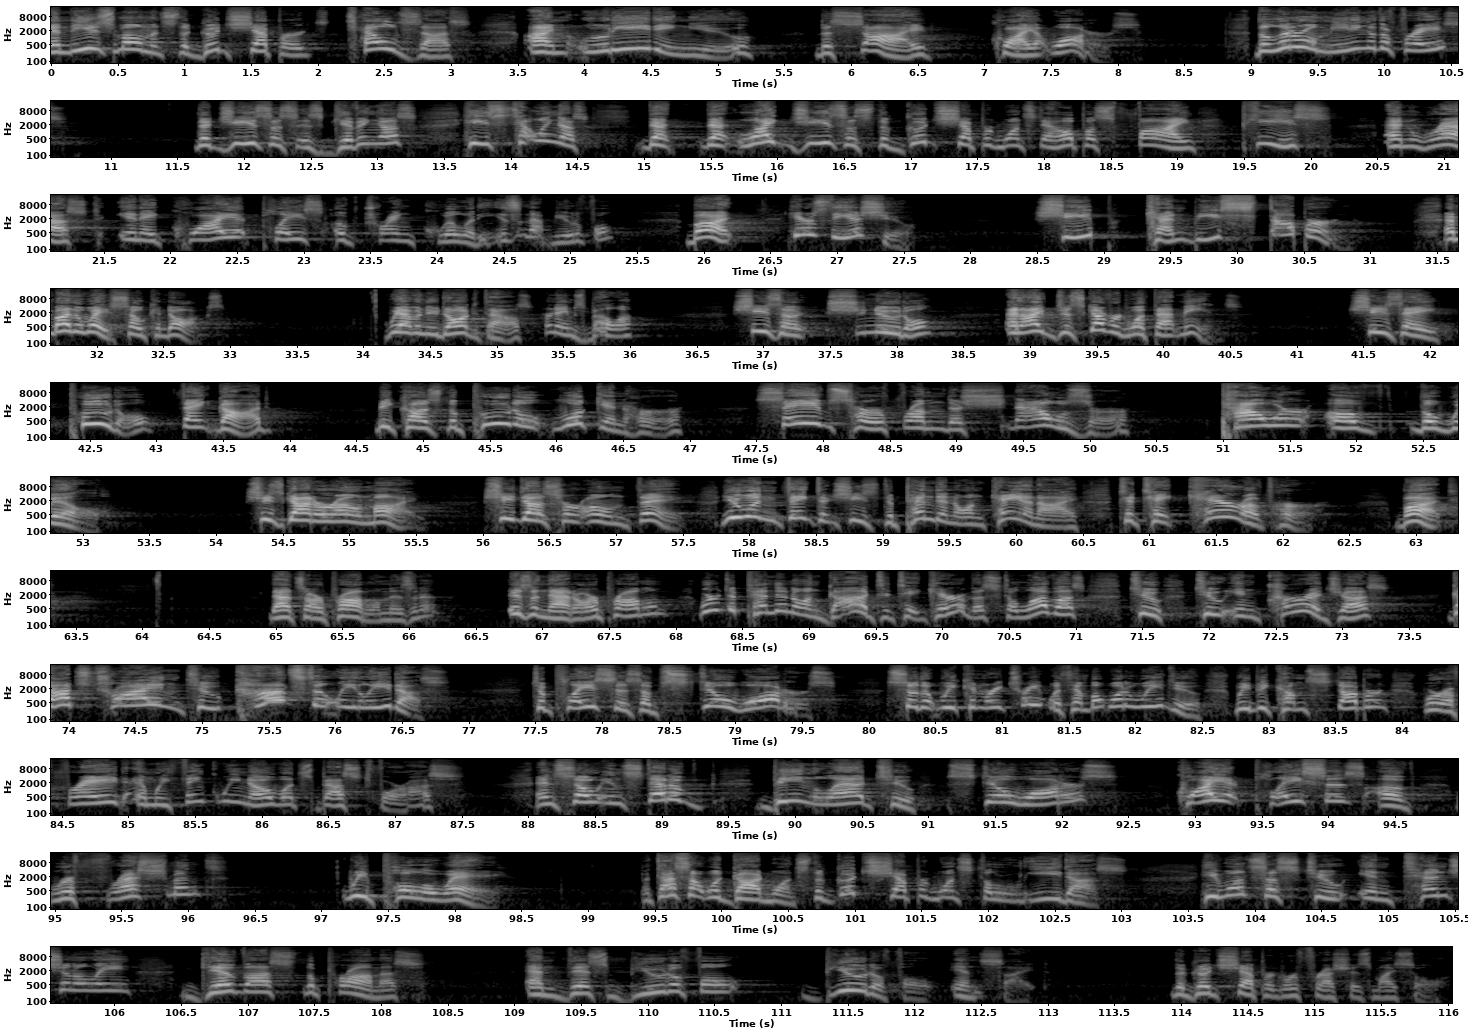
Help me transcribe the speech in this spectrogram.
In these moments, the good shepherd tells us, I'm leading you beside quiet waters. The literal meaning of the phrase that Jesus is giving us, he's telling us that, that, like Jesus, the Good Shepherd wants to help us find peace and rest in a quiet place of tranquility. Isn't that beautiful? But here's the issue sheep can be stubborn. And by the way, so can dogs. We have a new dog at the house. Her name's Bella. She's a schnoodle, and I've discovered what that means. She's a poodle, thank God because the poodle look in her saves her from the schnauzer power of the will. She's got her own mind. She does her own thing. You wouldn't think that she's dependent on Kay and I to take care of her. But that's our problem, isn't it? Isn't that our problem? We're dependent on God to take care of us, to love us, to, to encourage us. God's trying to constantly lead us to places of still waters so that we can retreat with Him. But what do we do? We become stubborn, we're afraid, and we think we know what's best for us. And so instead of being led to still waters, quiet places of refreshment, we pull away. But that's not what God wants. The Good Shepherd wants to lead us, He wants us to intentionally give us the promise and this beautiful, beautiful insight. The Good Shepherd refreshes my soul.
